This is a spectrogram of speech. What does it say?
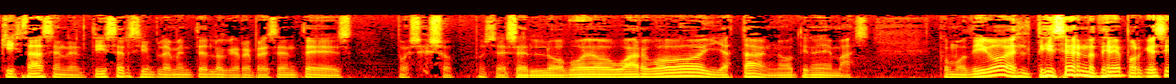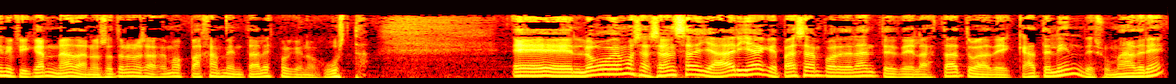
quizás en el teaser simplemente lo que represente es, pues eso, pues es el lobo wargo y ya está, no tiene más. Como digo, el teaser no tiene por qué significar nada. Nosotros nos hacemos pajas mentales porque nos gusta. Eh, luego vemos a Sansa y a Arya que pasan por delante de la estatua de Catelyn, de su madre,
